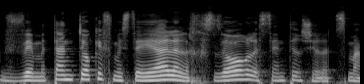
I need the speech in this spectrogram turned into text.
ומתן תוקף מסייע לה לחזור ל center של עצמה.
